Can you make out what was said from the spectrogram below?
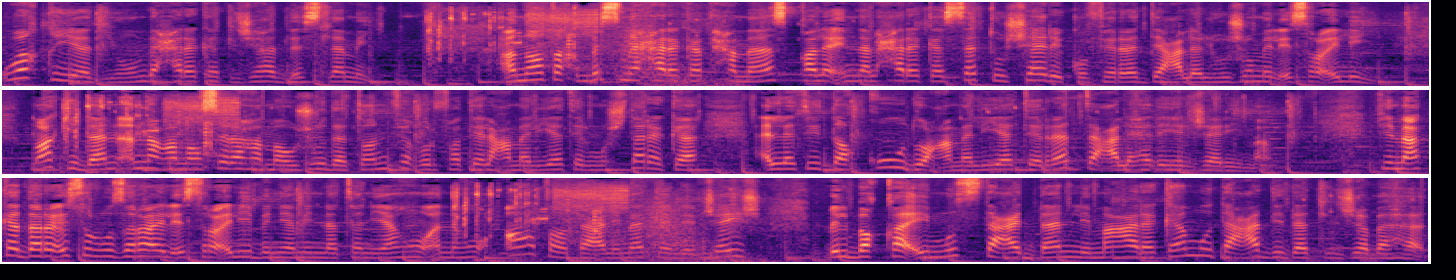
وقياديون بحركة الجهاد الإسلامي. الناطق باسم حركة حماس قال إن الحركة ستشارك في الرد على الهجوم الإسرائيلي مؤكدا أن عناصرها موجودة في غرفة العمليات المشتركة التي تقود عمليات الرد على هذه الجريمة. فيما أكد رئيس الوزراء الإسرائيلي بنيامين نتنياهو أنه أعطى تعليمات للجيش بالبقاء مستعدا لمعركة متعددة الجبهات.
